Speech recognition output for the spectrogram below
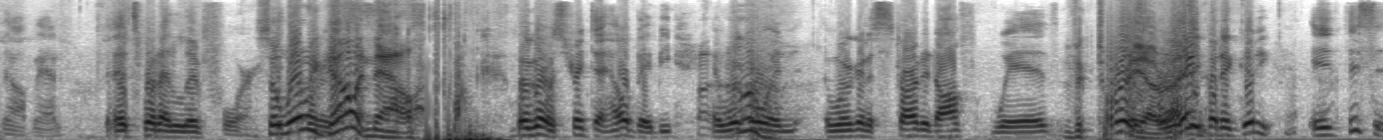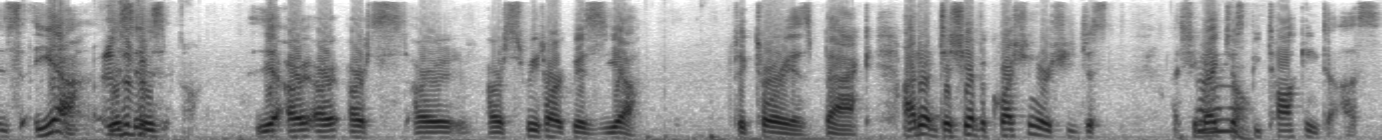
No man, it's what I live for. So where are we going now? We're going straight to hell, baby, and we're Uh-uh. going. And we're going to start it off with Victoria, oldie right? but a goodie. It, this is yeah. Is This is yeah. Our our, our our our sweetheart is yeah. Victoria's back. I don't. Does she have a question, or she just? She might just know. be talking to us.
